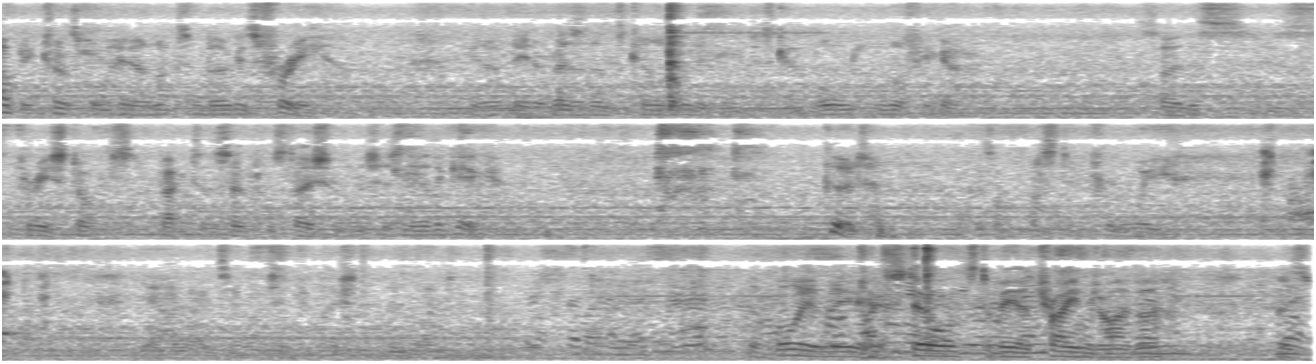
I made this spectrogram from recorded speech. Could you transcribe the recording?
Public transport here in Luxembourg is free. You don't need a residence card or anything, you just get aboard and off you go. So this is three stops back to the central station, which is near the gig. Good, because I'm busted for a wee. yeah, I know too much information. The boy in me who still wants to be a train driver has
